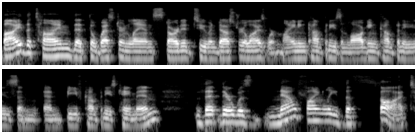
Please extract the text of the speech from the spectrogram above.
by the time that the Western lands started to industrialize, where mining companies and logging companies and, and beef companies came in, that there was now finally the thought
